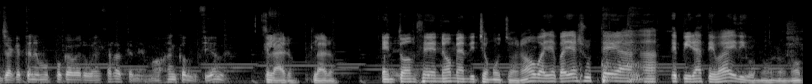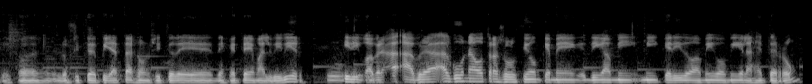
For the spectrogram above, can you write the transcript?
Ya que tenemos poca vergüenza, la tenemos en condiciones. Claro, claro. Entonces no me han dicho mucho, no, vaya, vaya usted a, a- de pirate, va. Y digo, no, no, no, que eso- los sitios de piratas son sitios de, de gente de mal vivir. Y digo, ¿habrá, ¿habrá alguna otra solución que me diga mi, mi querido amigo Miguel Ángel Terrón?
